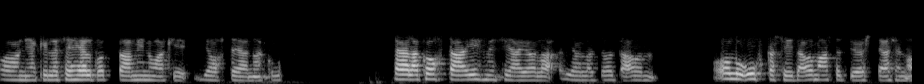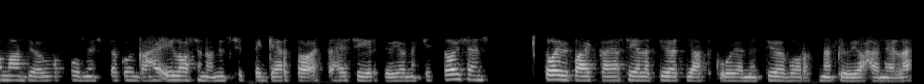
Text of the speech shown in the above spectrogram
On ja kyllä se helpottaa minuakin johtajana, kun täällä kohtaa ihmisiä, joilla, joilla tuota on ollut uhka siitä omasta työstä ja sen oman työn loppumista, kuinka he iloisena nyt sitten kertoo, että he siirtyy jonnekin toiseen toimipaikka ja siellä työt jatkuu ja ne työvuorot näkyy jo hänellä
